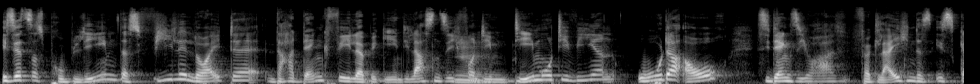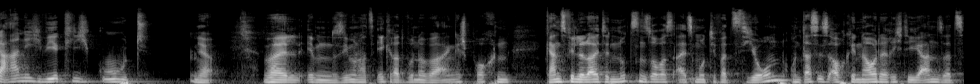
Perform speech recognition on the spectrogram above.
ist jetzt das Problem, dass viele Leute da Denkfehler begehen. Die lassen sich mhm. von dem demotivieren oder auch, sie denken sich, oh, vergleichen, das ist gar nicht wirklich gut. Ja, weil eben Simon hat es eh gerade wunderbar angesprochen. Ganz viele Leute nutzen sowas als Motivation und das ist auch genau der richtige Ansatz.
